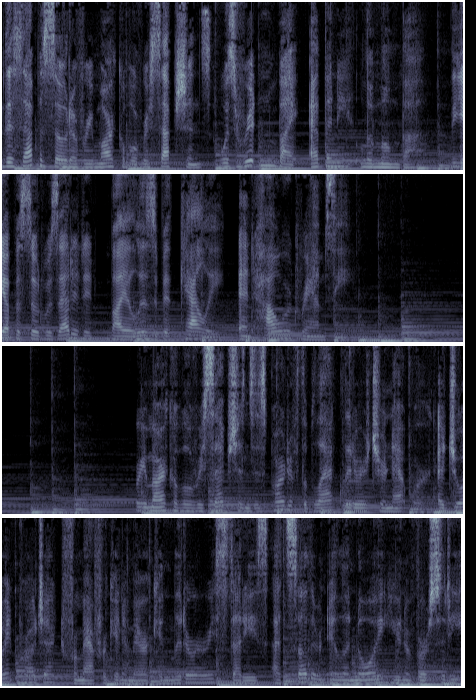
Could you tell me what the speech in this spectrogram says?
This episode of Remarkable Receptions was written by Ebony Lumumba. The episode was edited by Elizabeth Callie and Howard Ramsey. Remarkable Receptions is part of the Black Literature Network, a joint project from African American Literary Studies at Southern Illinois University,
